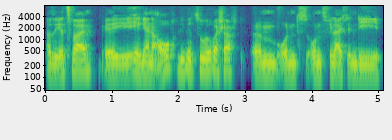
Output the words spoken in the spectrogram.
Also ihr zwei, äh, ihr gerne auch, liebe Zuhörerschaft, ähm, und uns vielleicht in die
